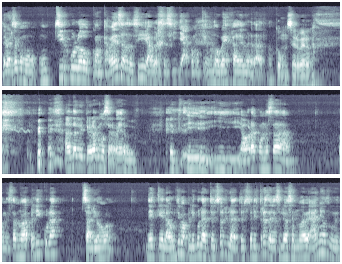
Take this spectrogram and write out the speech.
De verse como un círculo con cabezas así, a verse así ya como que una oveja de verdad, ¿no? Como un cerbero. Ándale, que era como cerbero, güey. Y, y ahora con esta, con esta nueva película salió de que la última película de Toy Story, la de Toy Story 3, ya salió hace nueve años, güey.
